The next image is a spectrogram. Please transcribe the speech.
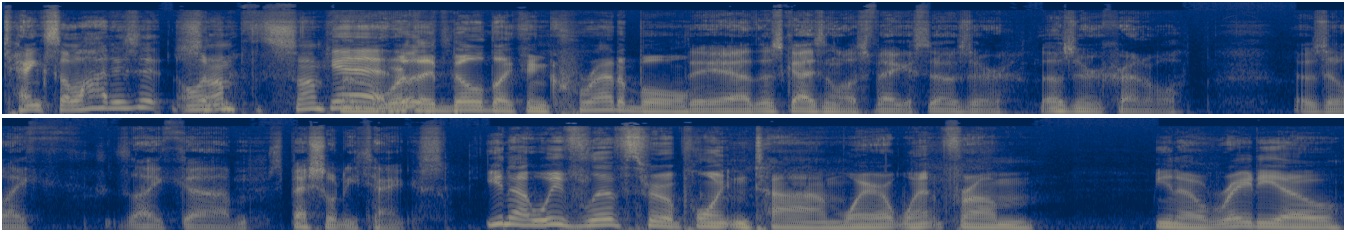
tanks a lot, is it? Oh, some, something Yeah, where they build like incredible? Yeah, those guys in Las Vegas, those are those are incredible. Those are like like um, specialty tanks. you know, we've lived through a point in time where it went from, you know, radio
